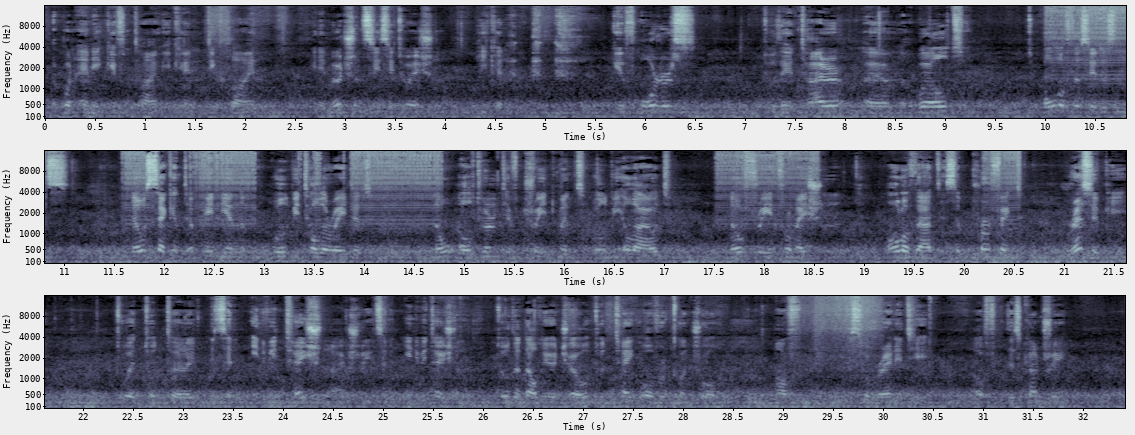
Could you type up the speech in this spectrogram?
upon any given time, he can decline in emergency situation. He can give orders to the entire um, world, to all of the citizens. No second opinion will be toterated. No alternative treatment will be allowed no free information. All of that is a perfect recipe to a total. It's an invitation, actually. It's an invitation to the WHO to take over control of the sovereignty of this country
